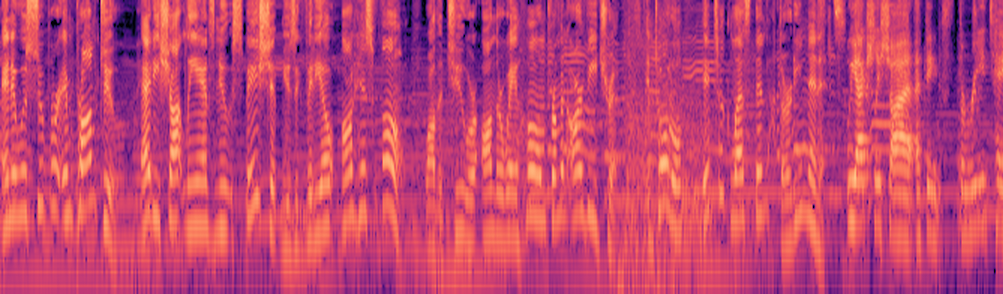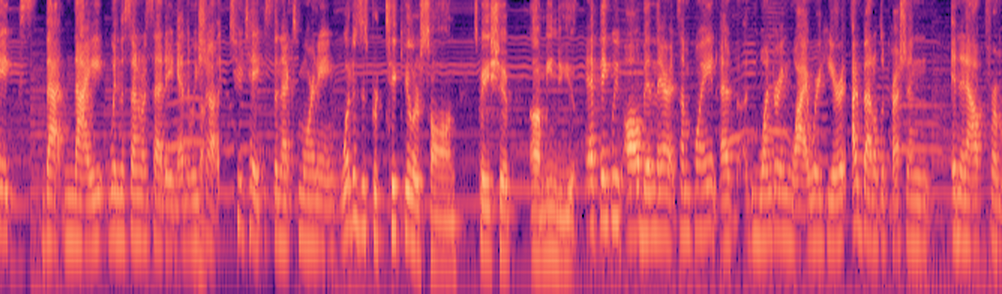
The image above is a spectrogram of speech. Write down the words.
And it was super impromptu. Eddie shot LeAnn's new spaceship music video on his phone while the two were on their way home from an RV trip. In total, it took less than 30 minutes. We actually shot, I think, three takes that night when the sun was setting, and then we Right. shot two takes the next morning. What does this particular song, Spaceship, uh, mean to you? I think we've all been there at some point, at wondering why we're here. I've battled depression in and out for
